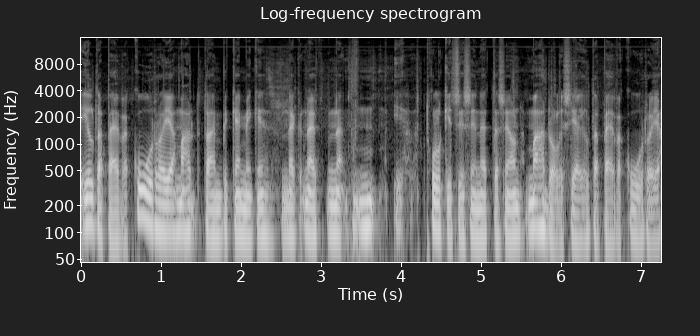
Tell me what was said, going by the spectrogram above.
iltapäiväkuuroja, tai pikemminkin nä, nä, nä, tulkitsisin, että se on mahdollisia iltapäiväkuuroja.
